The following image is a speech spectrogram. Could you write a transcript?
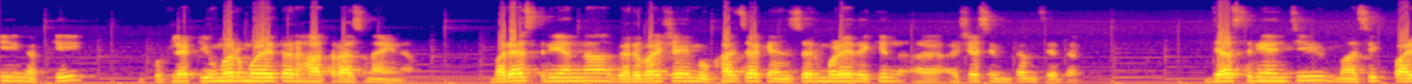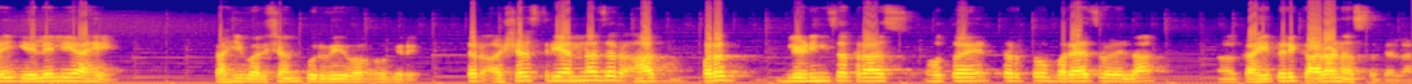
की नक्की कुठल्या ट्युमरमुळे तर हा त्रास नाही ना. बऱ्याच स्त्रियांना गर्भाशय मुखाच्या कॅन्सरमुळे देखील अशा सिमटम्स येतात. ज्या स्त्रियांची मासिक पाळी गेलेली आहे काही वर्षांपूर्वी वगैरे तर अशा स्त्रियांना जर हा परत ब्लिडिंगचा त्रास होतोय तर तो बऱ्याच वेळेला काहीतरी कारण असतं त्याला.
